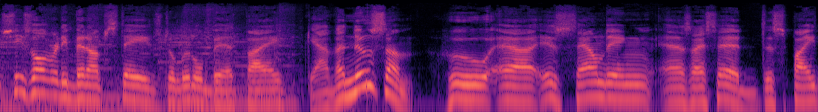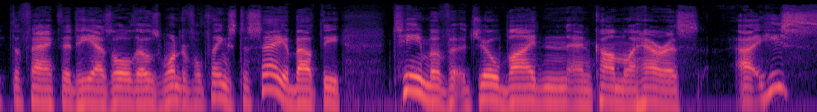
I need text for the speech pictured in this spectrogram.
she's already been upstaged a little bit by Gavin Newsom, who uh, is sounding, as I said, despite the fact that he has all those wonderful things to say about the team of Joe Biden and Kamala Harris, uh, he's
